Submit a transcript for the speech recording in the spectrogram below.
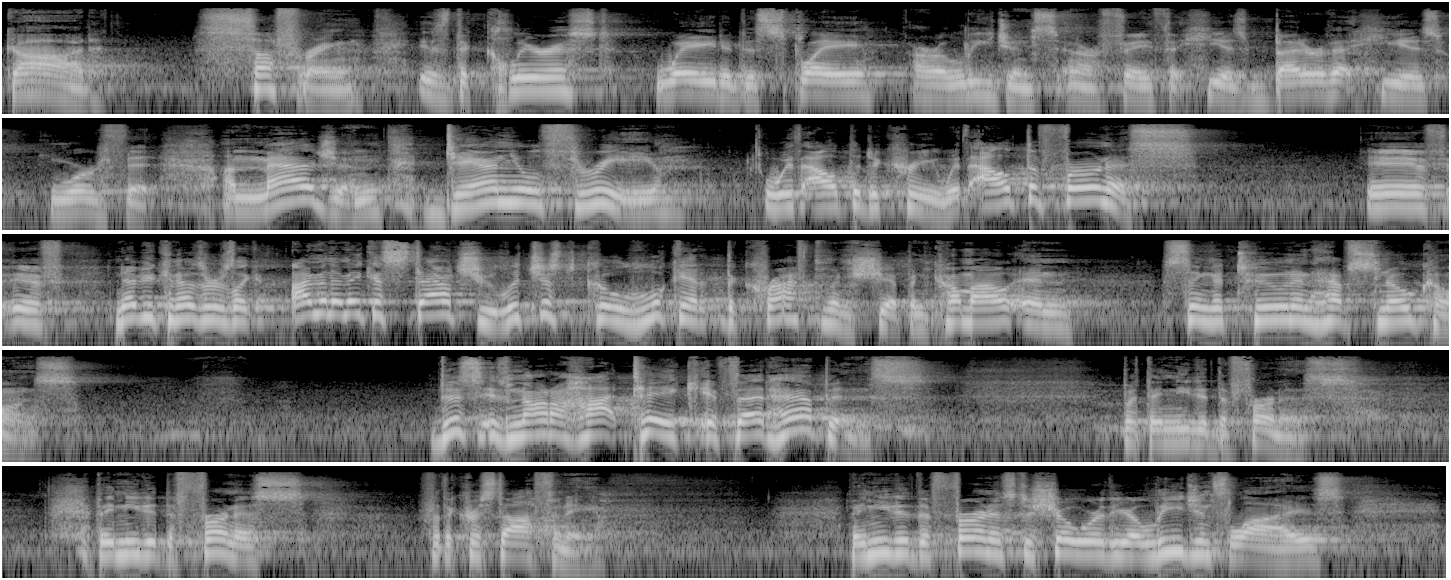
God. Suffering is the clearest way to display our allegiance and our faith that He is better, that He is worth it. Imagine Daniel 3 without the decree, without the furnace. If, if Nebuchadnezzar is like, I'm going to make a statue, let's just go look at the craftsmanship and come out and sing a tune and have snow cones. This is not a hot take if that happens. But they needed the furnace. They needed the furnace for the Christophany. They needed the furnace to show where their allegiance lies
